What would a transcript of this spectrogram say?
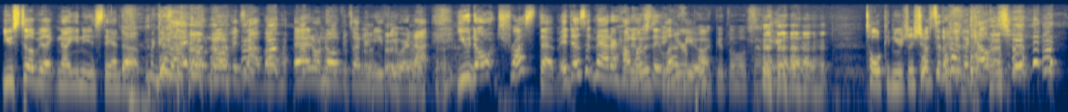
you still be like, no, you need to stand up because I don't know if it's not. beh- I don't know if it's underneath you or not. You don't trust them. It doesn't matter how But it much was they in love your you. pocket the whole time. Tolkien usually shoves it under the couch.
